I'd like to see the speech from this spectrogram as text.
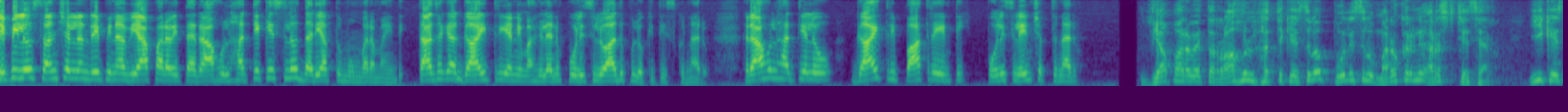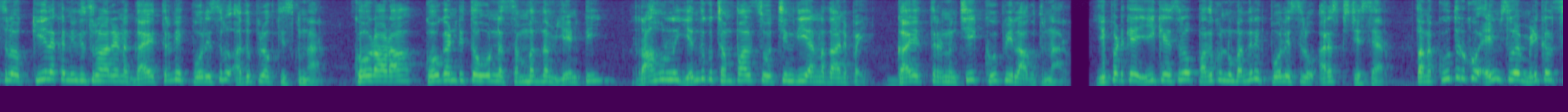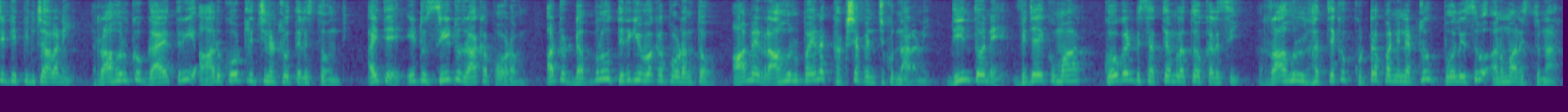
ఏపీలో సంచలనం రేపిన వ్యాపారవేత్త రాహుల్ హత్య కేసులో దర్యాప్తు ముమ్మరమైంది. తాజాగా గాయత్రి అనే మహిళను పోలీసులు అదుపులోకి తీసుకున్నారు. రాహుల్ హత్యలో గాయత్రి పాత్ర ఏంటి? పోలీసులు ఏం చెప్తున్నారు? వ్యాపారవేత్త రాహుల్ హత్య కేసులో పోలీసులు మరొకరిని అరెస్ట్ చేశారు. ఈ కేసులో కీలక నిందితురాలైన గాయత్రిని పోలీసులు అదుపులోకి తీసుకున్నారు. కోరాడ కోగంటితో ఉన్న సంబంధం ఏంటి? రాహుల్ను ఎందుకు చంపాల్సి వచ్చింది అన్న దానిపై గాయత్రి నుంచి కూపీ లాగుతున్నారు. ఇప్పటికే ఈ కేసులో పదకొండు మందిని పోలీసులు అరెస్ట్ చేశారు. తన కూతురుకు ఎయిమ్స్లో మెడికల్ సీట్ ఇప్పించాలని రాహుల్కు గాయత్రి ఆరు కోట్లు ఇచ్చినట్లు తెలుస్తోంది. అయితే ఇటు సీటు రాకపోవడం అటు డబ్బులు తిరిగి ఇవ్వకపోవడంతో ఆమె రాహుల్ పైన కక్ష పెంచుకున్నారని. దీంతోనే విజయ్ కుమార్ కోగంటి సత్యంలతో కలిసి రాహుల్ హత్యకు కుట్ర పన్నినట్లు పోలీసులు అనుమానిస్తున్నారు.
